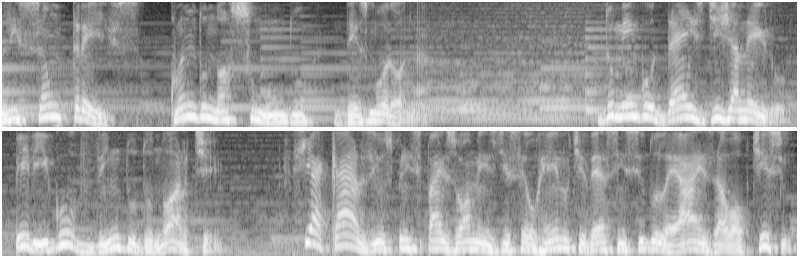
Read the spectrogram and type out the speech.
Lição 3. Quando nosso mundo desmorona. Domingo 10 de janeiro. Perigo vindo do norte. Se Acas e os principais homens de seu reino tivessem sido leais ao Altíssimo,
